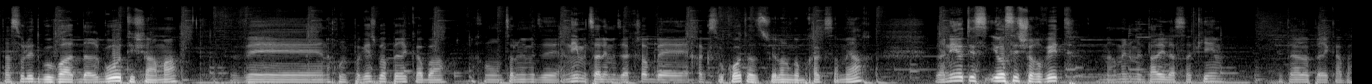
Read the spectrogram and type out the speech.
תעשו לי תגובה, דרגו אותי שמה, ואנחנו ניפגש בפרק הבא, אנחנו מצלמים את זה, אני מצלם את זה עכשיו בחג סוכות, אז שיהיה לנו גם חג שמח. ואני יוסי שרביט, מאמן מנטלי לעסקים, נתראה בפרק הבא.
